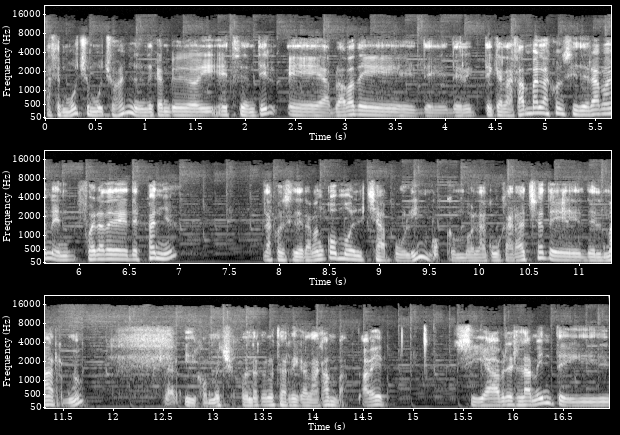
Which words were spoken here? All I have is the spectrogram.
hace muchos, muchos años, de intercambio estudiantil, eh, hablaba de, de- de- de que las gambas las consideraban en, fuera de, España, las consideraban como el chapulín, como la cucaracha de- del mar, ¿no? Claro. Y dijo, macho, cuenta que no está rica la gamba. A ver, si abres la mente y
